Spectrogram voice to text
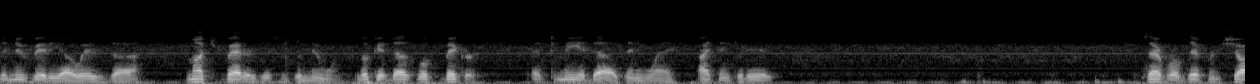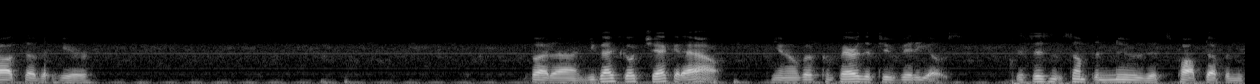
The new video is uh, much better. This is the new one. Look, it does look bigger. Uh, to me it does anyway. I think it is. Several different shots of it here. But uh, you guys go check it out. You know, go compare the two videos. This isn't something new that's popped up in the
